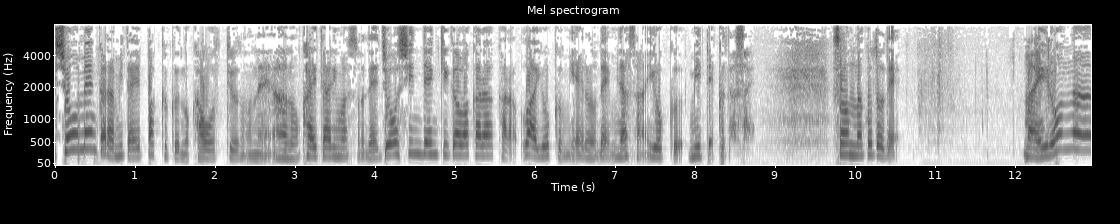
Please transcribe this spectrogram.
正面から見たエパックくんの顔っていうのをね、あの、書いてありますので、上心電気側からからはよく見えるので、皆さんよく見てください。そんなことで、まあ、いろんな、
